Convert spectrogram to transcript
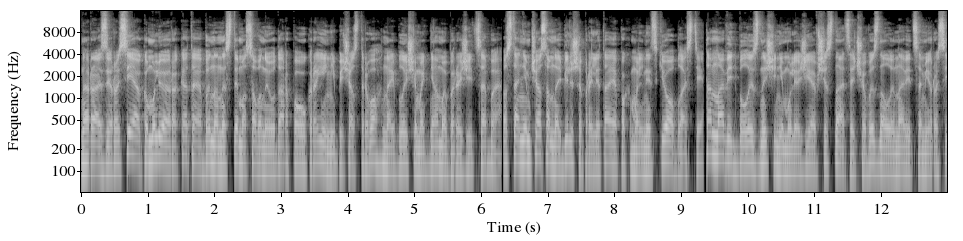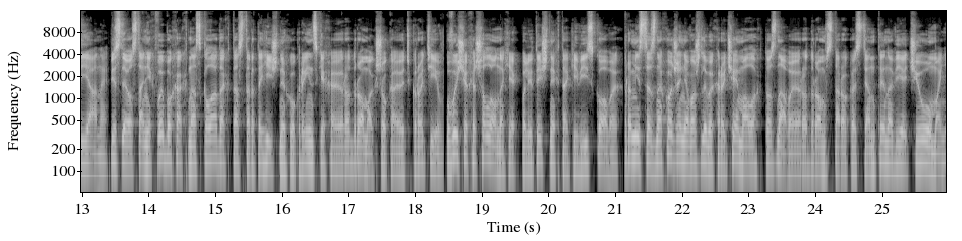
Наразі Росія акумулює ракети, аби нанести масований удар по Україні під час тривог найближчими днями бережіть себе. Останнім часом найбільше прилітає по Хмельницькій області. Там навіть були знищені муляжі F-16, що визнали навіть самі росіяни. Після останніх вибухах на складах та стратегічних українських аеродромах шукають кротів у вищих ешелонах, як політичних, так і військових. Про місце знаходження важливих речей мало хто знав. Аеродром в Старокостянтинові чи Умані.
